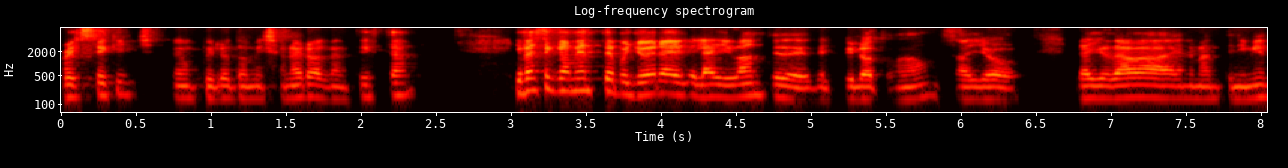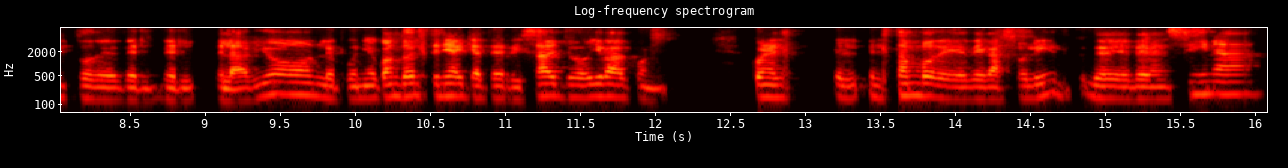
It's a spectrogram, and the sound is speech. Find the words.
Ray Sikic, es un piloto misionero adventista, y básicamente, pues yo era el, ayudante del piloto, ¿no? O sea, yo le ayudaba en el mantenimiento del, avión, le ponía, cuando él tenía que aterrizar, yo iba con, con el, el, tambo de, gasolina, de, benzina,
